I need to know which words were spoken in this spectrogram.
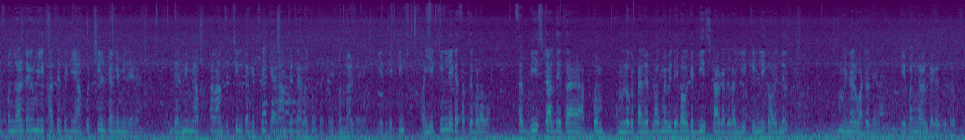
इस बंगाल टाइगर में ये खासियत है कि आपको चिल करके मिलेगा। गर्मी में आप आराम से चिल करके पी के आराम से ट्रैवल कर सकते हैं इस बंगाल टाइगर ये देखिए, किन और ये किनले का सबसे बड़ा बात। सब बी स्टार देता है। आपको हम लोग के पहले ब्लॉग में भी देखा होगा कि बी स्टार का देता है ये किन्नी का ओरिजिनल मिनरल वाटर दे रहा है। ये बंगाल टाइगर की तरफ़।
